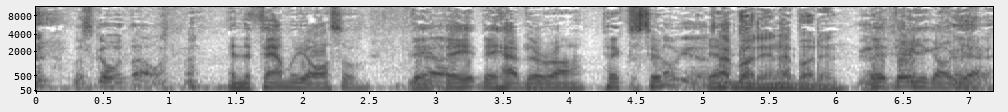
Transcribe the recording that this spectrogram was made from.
let's go with that one. And the family also, they Yeah. they, they have their uh, picks too. Oh, yeah. I butt in. I butt in. There, there you go. Yeah.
